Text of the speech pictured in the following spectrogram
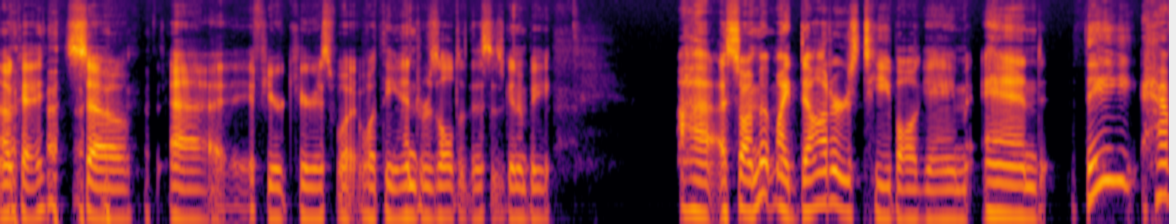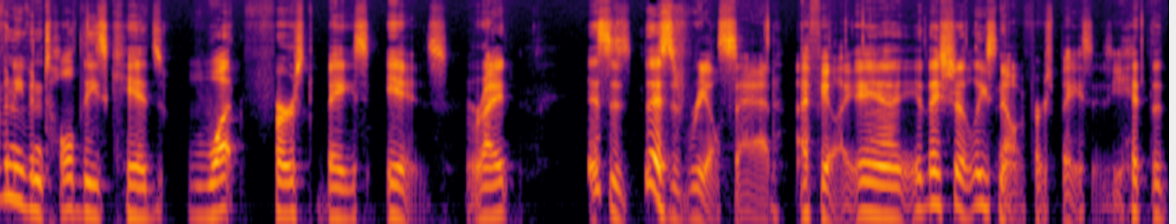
okay? So uh, if you're curious what, what the end result of this is going to be uh, so i'm at my daughter's t-ball game and they haven't even told these kids what first base is right? This is this is real sad i feel like. Yeah, they should at least know what first base is. You hit the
